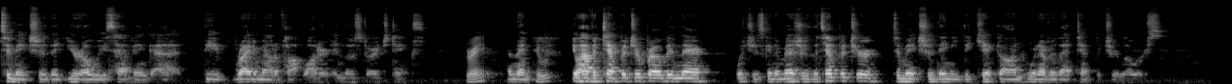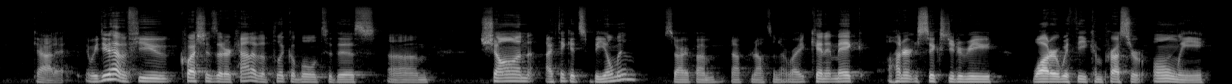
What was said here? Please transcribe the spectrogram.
to make sure that you're always having uh, the right amount of hot water in those storage tanks. Great. And then you'll have a temperature probe in there, which is going to measure the temperature to make sure they need to kick on whenever that temperature lowers. Got it. And we do have a few questions that are kind of applicable to this. Um, Sean, I think it's Beelman. Sorry if I'm not pronouncing that right. Can it make 160 degree water with the compressor only?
